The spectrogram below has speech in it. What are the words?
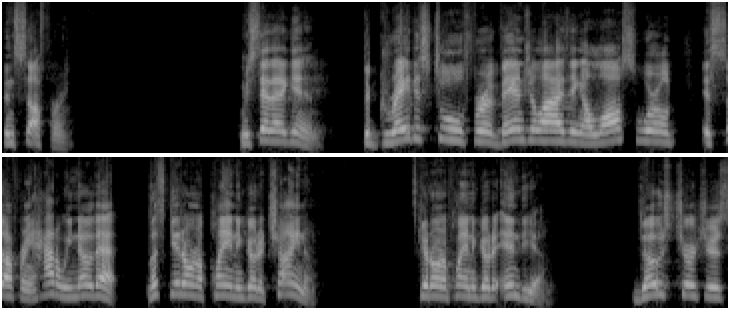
than suffering. Let me say that again. The greatest tool for evangelizing a lost world is suffering. How do we know that? Let's get on a plane and go to China. Let's get on a plane and go to India. Those churches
